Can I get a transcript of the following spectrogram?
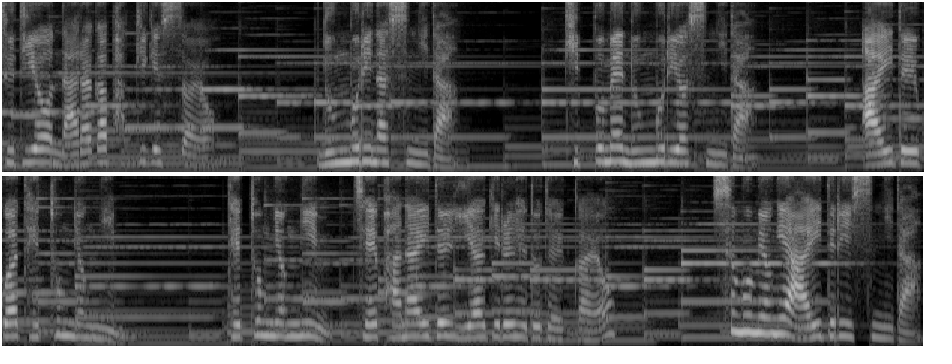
드디어 나라가 바뀌겠어요. 눈물이 났습니다. 기쁨의 눈물이었습니다. 아이들과 대통령님. 대통령님, 제 반아이들 이야기를 해도 될까요? 스무 명의 아이들이 있습니다.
